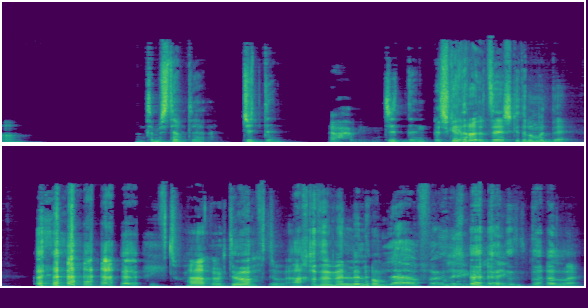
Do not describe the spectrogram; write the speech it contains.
ها؟ أنت مستمتع؟ جدا. يا حبيبي. جدا. إيش كثر زين إيش كثر المدة؟ ها مفتوح؟ مفتوح. اخاف امللهم لا. والله.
